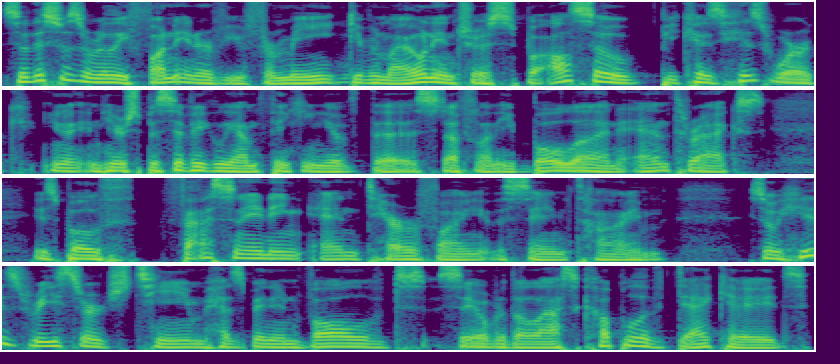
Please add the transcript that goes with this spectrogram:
So this was a really fun interview for me, given my own interests, but also because his work, you know, and here specifically I'm thinking of the stuff on Ebola and anthrax, is both fascinating and terrifying at the same time. So his research team has been involved, say, over the last couple of decades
